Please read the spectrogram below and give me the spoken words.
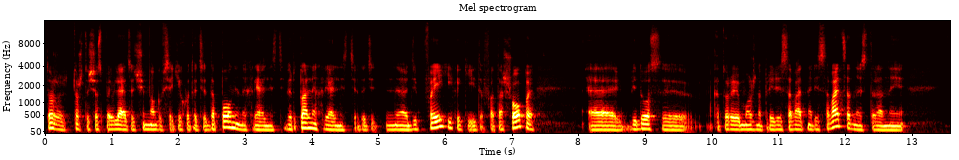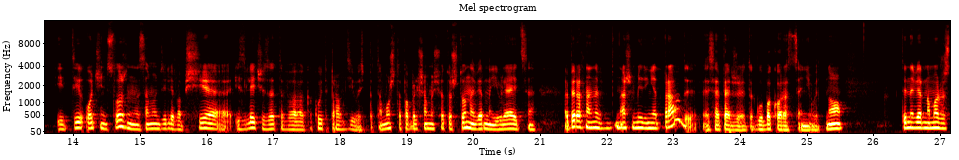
тоже то, что сейчас появляется очень много всяких вот этих дополненных реальностей, виртуальных реальностей, вот эти э, дипфейки какие-то, фотошопы, э, видосы, которые можно пририсовать, нарисовать с одной стороны, и ты очень сложно на самом деле вообще извлечь из этого какую-то правдивость, потому что по большому счету что, наверное, является... Во-первых, наверное, в нашем мире нет правды, если опять же это глубоко расценивать, но ты, наверное, можешь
